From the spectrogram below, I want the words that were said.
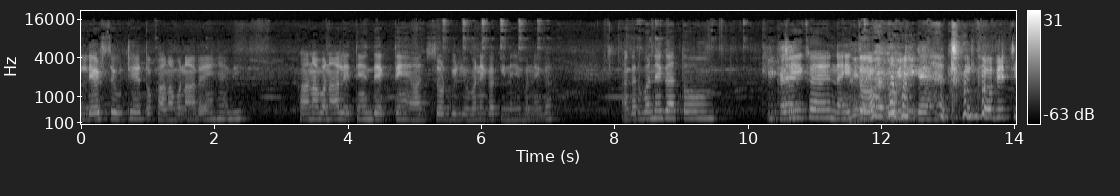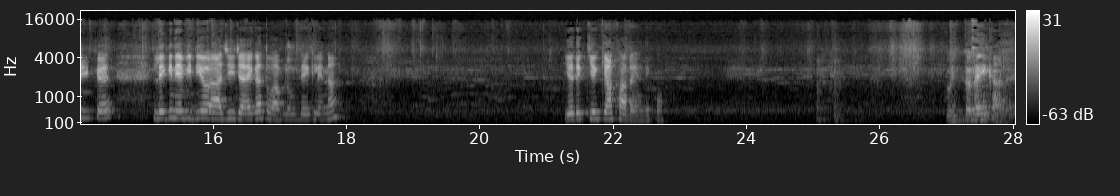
लेट से उठे तो खाना बना रहे हैं अभी। खाना बना लेते हैं, देखते हैं आज शॉर्ट वीडियो बनेगा कि नहीं बनेगा। अगर बनेगा तो ठीक है? ठीक है नहीं नहीं तो तो भी ठीक है। तो भी ठीक है। लेकिन ये वीडियो आज ही जाएगा तो आप लोग देख लेना। ये देखिए क्या खा रहे हैं देखो। कुछ तो नहीं खा रहे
